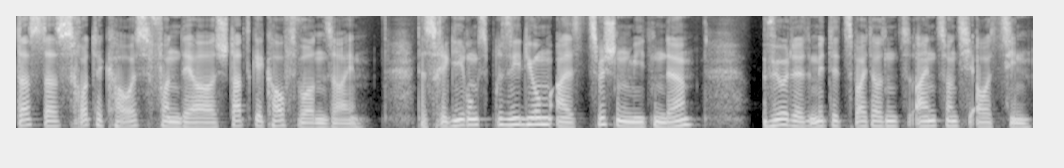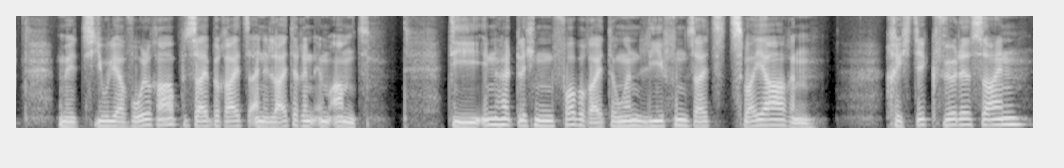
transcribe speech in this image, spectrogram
dass das Rotteckhaus von der Stadt gekauft worden sei. Das Regierungspräsidium als Zwischenmietender würde Mitte 2021 ausziehen. Mit Julia Wohlrab sei bereits eine Leiterin im Amt. Die inhaltlichen Vorbereitungen liefen seit zwei Jahren. Richtig würde es sein,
